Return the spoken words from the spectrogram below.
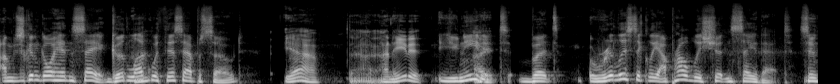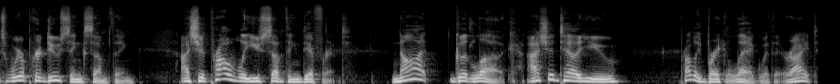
I'm just going to go ahead and say it. Good luck with this episode. Yeah, I I need it. You need I- it, but realistically, I probably shouldn't say that. Since we're producing something, I should probably use something different. Not good luck. I should tell you, probably break a leg with it, right?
